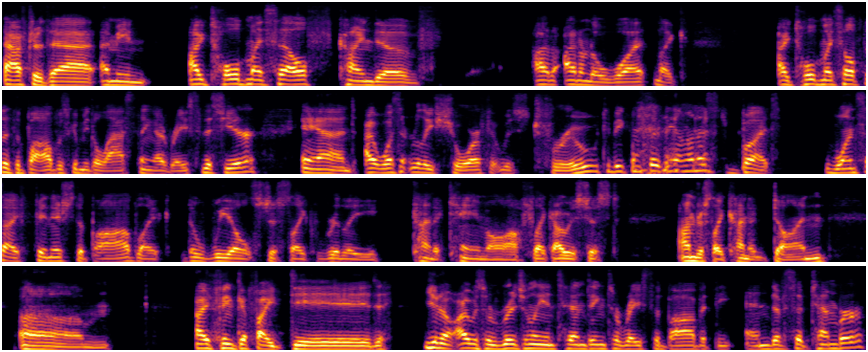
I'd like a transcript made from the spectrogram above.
after that, I mean, I told myself kind of, I, I don't know what, like, I told myself that the Bob was going to be the last thing I raced this year. And I wasn't really sure if it was true, to be completely honest. But once I finished the Bob, like the wheels just like really kind of came off. Like I was just, I'm just like kind of done. Um, I think if I did, you know, I was originally intending to race the Bob at the end of September,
